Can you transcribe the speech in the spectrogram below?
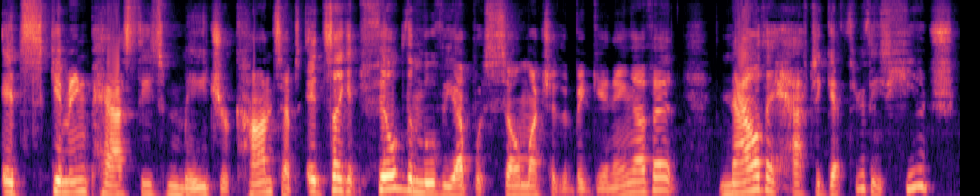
it's skimming past these major concepts. It's like it filled the movie up with so much at the beginning of it. Now they have to get through these huge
